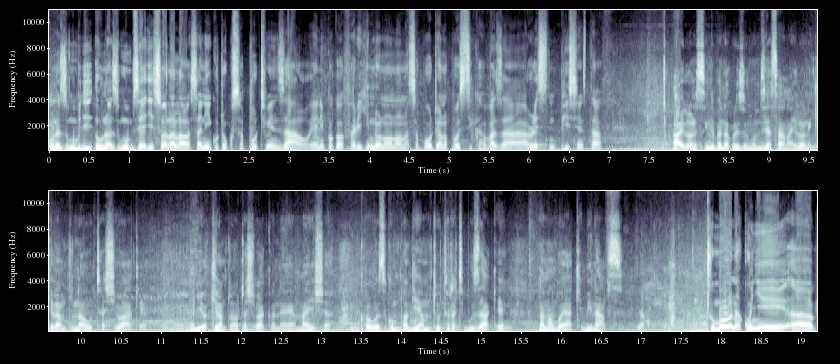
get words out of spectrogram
Unazungumzi- Unazungumziaje swala la wasanii kuto kusapoti wenzao, yani mpaka wafariki ndio unaona wanasupport, wanaposti cover za rest in peace and stuff? Ah, Hilo nisingependa kulizungumzia sana, hilo ni kila mtu na utashi wake. Najua kila mtu na utashi wake na maisha, kwa hiyo huwezi kumpangia mtu taratibu zake na mambo yake binafsi yeah. Tumeona kwenye uh,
